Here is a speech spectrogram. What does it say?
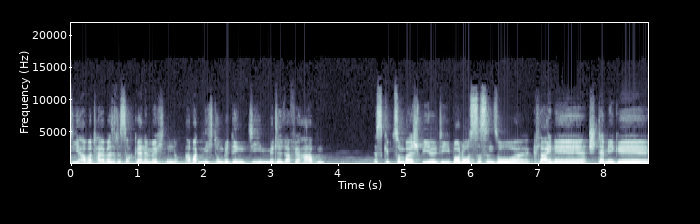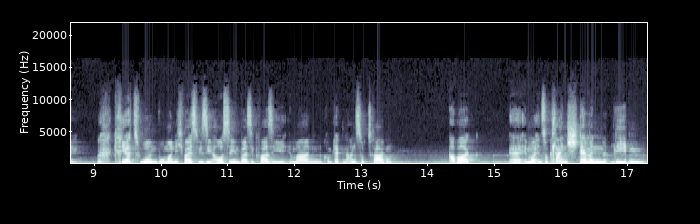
die aber teilweise das auch gerne möchten, aber nicht unbedingt die Mittel dafür haben. Es gibt zum Beispiel die Wollos, das sind so kleine, stämmige Kreaturen, wo man nicht weiß, wie sie aussehen, weil sie quasi immer einen kompletten Anzug tragen, aber äh, immer in so kleinen Stämmen leben,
